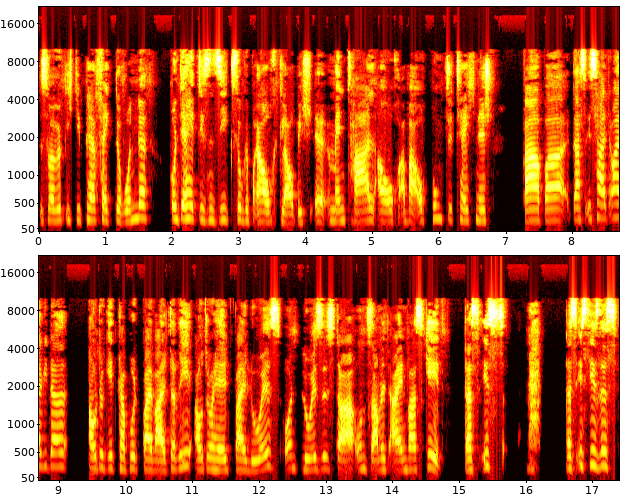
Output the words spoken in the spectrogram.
Das war wirklich die perfekte Runde. Und der hätte diesen Sieg so gebraucht, glaube ich, äh, mental auch, aber auch punktetechnisch. Aber das ist halt mal wieder Auto geht kaputt bei Valtteri, Auto hält bei Lewis und Lewis ist da und sammelt ein, was geht. Das ist, das ist dieses,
